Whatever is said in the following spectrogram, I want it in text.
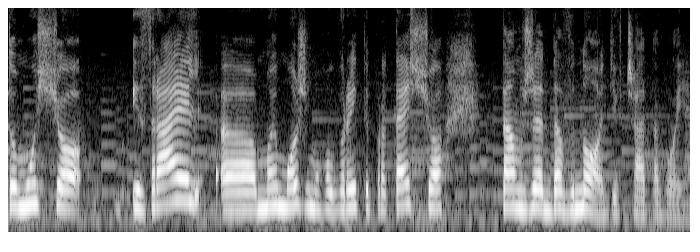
Тому що в Ізраїль е, ми можемо говорити про те, що там вже давно дівчата воїни,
